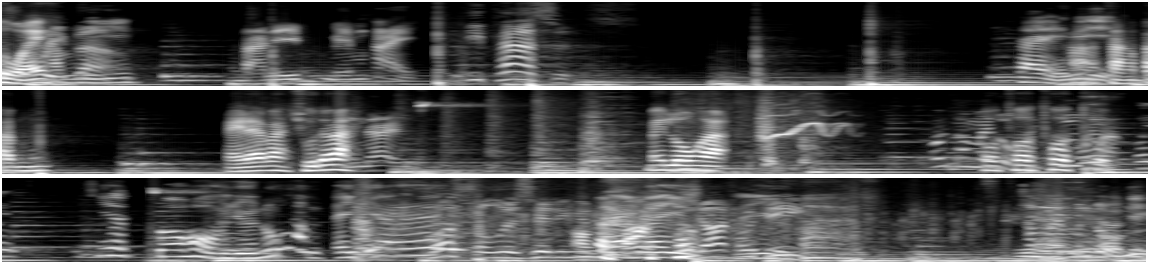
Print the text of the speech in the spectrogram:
สวย grabs the rebound. ตานี้เมมให้ He passes. ใช่หาพี่ทางแป๊บนึง ไปได้ปะชูได้ปะได้ไม่ลงอะเฮ้ยทำไมโทษโทษโทษเฮ้ยเชี่ยตัวผมอยู่นู่นไอ้เจ้ย Russell is hitting Oh, the that- big that- shot that- with ease. ทำไมมันโดดดิ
